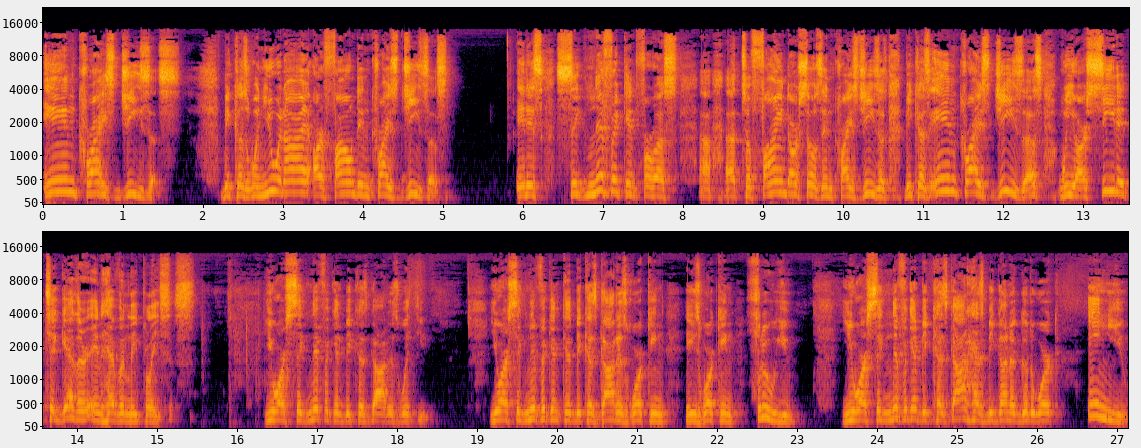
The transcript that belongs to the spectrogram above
in Christ Jesus. Because when you and I are found in Christ Jesus, it is significant for us uh, uh, to find ourselves in Christ Jesus because in Christ Jesus we are seated together in heavenly places. You are significant because God is with you. You are significant because God is working, He's working through you. You are significant because God has begun a good work in you.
